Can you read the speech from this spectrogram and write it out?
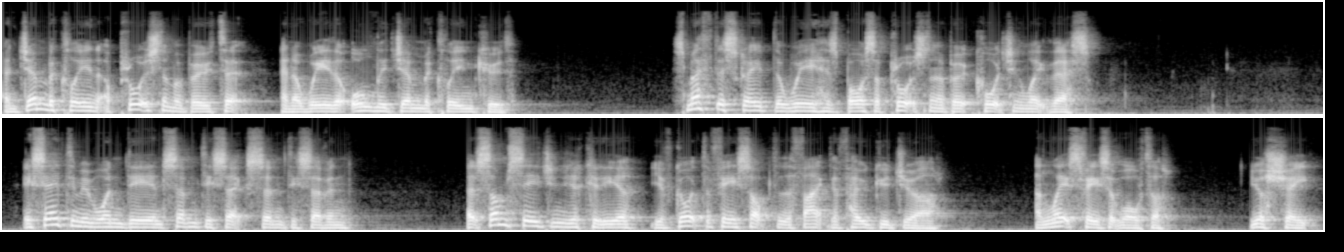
And Jim McLean approached him about it in a way that only Jim McLean could. Smith described the way his boss approached him about coaching like this. He said to me one day in 76 77, At some stage in your career, you've got to face up to the fact of how good you are. And let's face it, Walter, you're shite.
